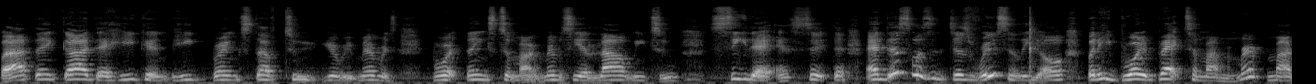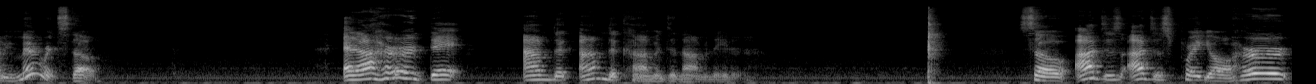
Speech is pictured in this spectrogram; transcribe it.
But I thank God that He can He brings stuff to your remembrance, brought things to my remembrance. He allowed me to see that and sit there. And this wasn't just recently, y'all, but He brought it back to my my remembrance though. And I heard that I'm the I'm the common denominator. So I just I just pray y'all heard,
